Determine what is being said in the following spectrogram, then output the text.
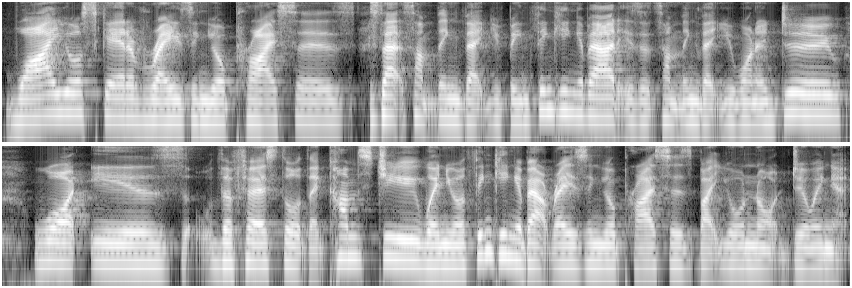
why you're scared of raising your prices. Is that something that you've been thinking about? Is it something that you want to do? What is the first thought that comes to you when you're thinking about raising your prices, but you're not doing it?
